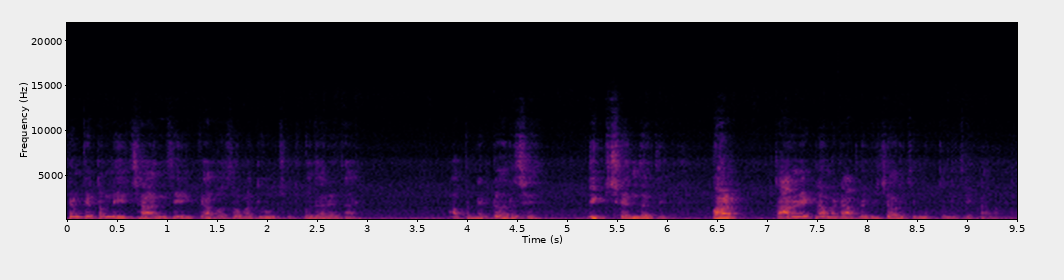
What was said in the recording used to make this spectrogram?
કેમ કે તમને ઈચ્છા નથી કે આ બસોમાંથી ઓછું વધારે થાય. આપણને ડર છે. બીક છે અંદરથી. પણ કારણ એટલા માટે આપણે વિચારોથી મુક્ત નથી એટલા માટે.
